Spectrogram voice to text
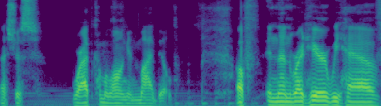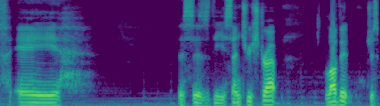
That's just where I've come along in my build. Uh, and then right here we have a, this is the Sentry strap. Love it. Just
